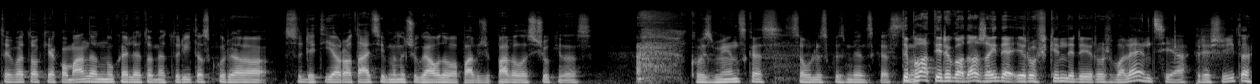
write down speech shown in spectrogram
Tai va tokia komanda nukalė tuo metu rytas, kurio sudėtyje rotacijų minučių gaudavo, pavyzdžiui, Pavelas Šiukinas, Kuzminskas. Saulis Kuzminskas. Taip Nu, pat ir Goda žaidė ir už Kinderį, ir už Valenciją. prieš rytą.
